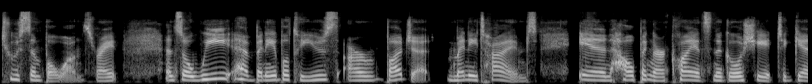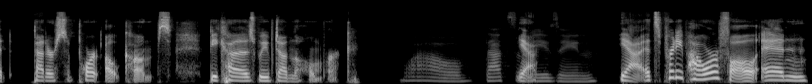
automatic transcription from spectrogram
Two simple ones, right? And so we have been able to use our budget many times in helping our clients negotiate to get better support outcomes because we've done the homework. Wow, that's amazing. Yeah, it's pretty powerful. And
